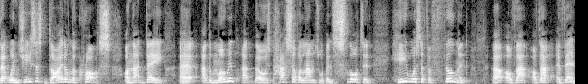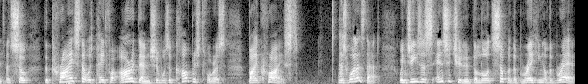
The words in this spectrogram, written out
that when Jesus died on the cross on that day, uh, at the moment at those Passover lambs were being slaughtered, he was the fulfillment uh, of that of that event. And so the price that was paid for our redemption was accomplished for us by Christ. As well as that, when Jesus instituted the Lord's Supper, the breaking of the bread,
